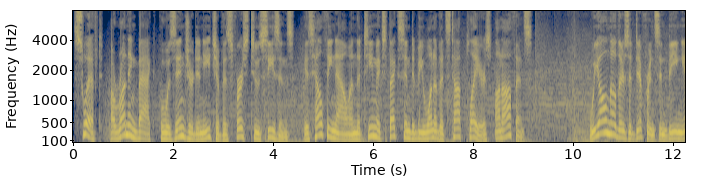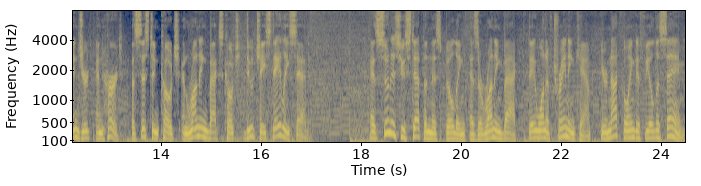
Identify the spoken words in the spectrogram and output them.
Swift, a running back who was injured in each of his first two seasons, is healthy now and the team expects him to be one of its top players on offense. We all know there's a difference in being injured and hurt, assistant coach and running backs coach Duce Staley said. As soon as you step in this building as a running back, day one of training camp, you're not going to feel the same.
